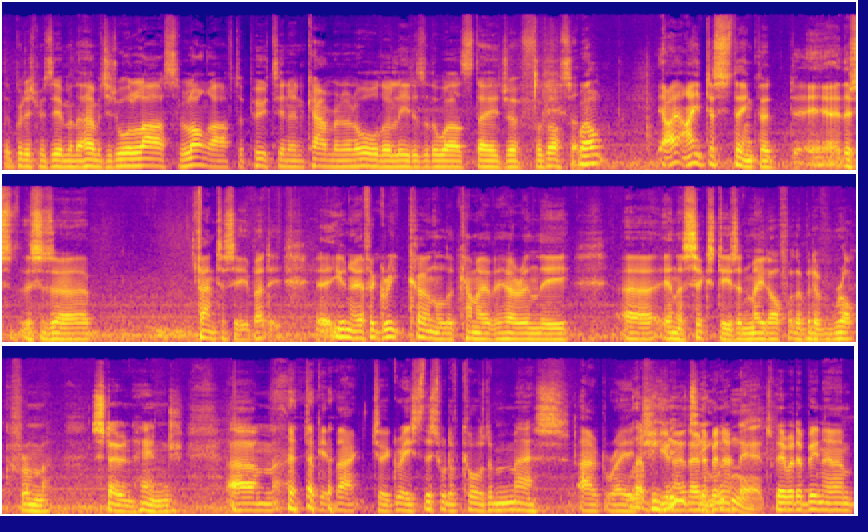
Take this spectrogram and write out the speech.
the British Museum and the Hermitage will last long after Putin and Cameron and all the leaders of the world stage are forgotten. Well, I, I just think that uh, this this is a fantasy, but uh, you know, if a Greek colonel had come over here in the uh, in the '60s and made off with a bit of rock from Stonehenge. Um, took it back to Greece. This would have caused a mass outrage. Well, that'd be you know, there'd have been a, it? there would have been a,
